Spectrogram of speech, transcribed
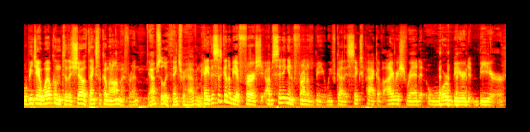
Well, BJ, welcome to the show. Thanks for coming on, my friend. Absolutely. Thanks for having me. Hey, this is going to be a first. I'm sitting in front of me. We've got a six pack of Irish Red Warbeard beer.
